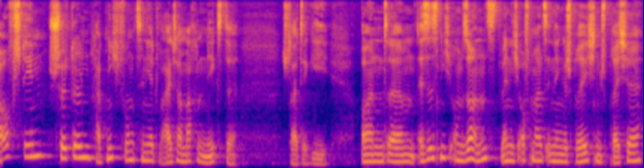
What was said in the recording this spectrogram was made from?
Aufstehen, schütteln, hat nicht funktioniert, weitermachen, nächste Strategie. Und ähm, es ist nicht umsonst, wenn ich oftmals in den Gesprächen spreche,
